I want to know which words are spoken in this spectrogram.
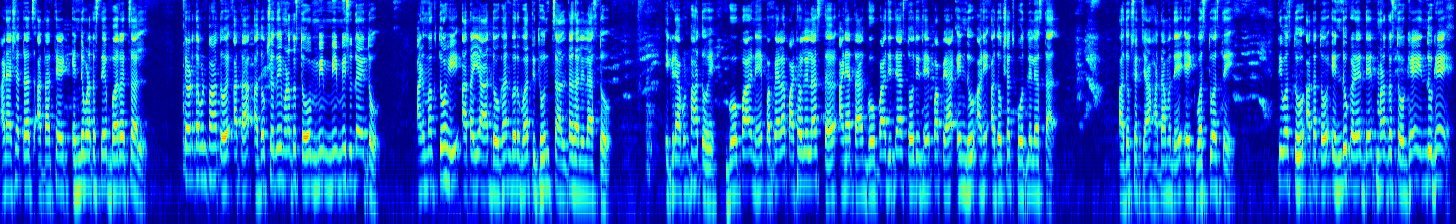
आणि अशातच आता थेट इंदू म्हणत असते बरं चल. तेवढ्यात आपण पाहतोय आता अधोक्षतही म्हणत असतो मी मी मी सुद्धा येतो. आणि मग तोही आता या दोघांबरोबर तिथून चालता झालेला असतो. इकडे आपण पाहतोय गोपाळने पप्याला पाठवलेलं असतं आणि आता गोपाळ जिथे असतो तिथे पप्या इंदू आणि अधोक्षच पोचलेले असतात. अधोक्षजच्या हातामध्ये एक वस्तू असते. ती वस्तू आता तो इंदूकडे देत म्हणत असतो घे इंदू घे.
